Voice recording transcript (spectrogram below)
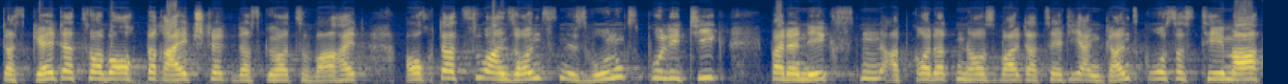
das Geld dazu aber auch bereitstellt, und das gehört zur Wahrheit auch dazu. Ansonsten ist Wohnungspolitik bei der nächsten Abgeordnetenhauswahl tatsächlich ein ganz großes Thema,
